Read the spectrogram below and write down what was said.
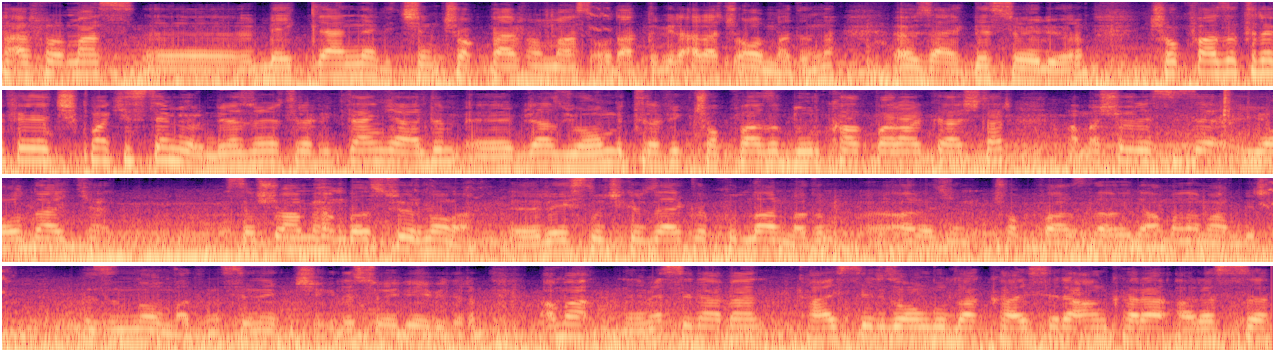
performans e, bekleyenler için çok performans odaklı bir araç olmadığını özellikle söylüyorum. Çok fazla trafiğe çıkmak istemiyorum. Biraz önce trafikten geldim. E, biraz yoğun bir trafik. Çok fazla dur kalk var arkadaşlar. Ama şöyle size yoldayken Mesela şu an ben basıyorum ama e, Race Logic özellikle kullanmadım. E, Aracın çok fazla öyle aman aman bir hızının olmadığını size net bir şekilde söyleyebilirim. Ama e, mesela ben Kayseri Zonguldak, Kayseri Ankara arası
